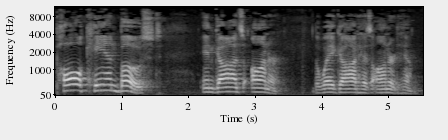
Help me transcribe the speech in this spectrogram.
Paul can boast in God's honor, the way God has honored him.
